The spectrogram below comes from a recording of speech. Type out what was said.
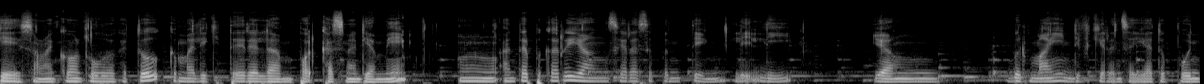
Okay, Assalamualaikum warahmatullahi wabarakatuh. Kembali kita dalam podcast Nadia Mek. Hmm, antara perkara yang saya rasa penting lately yang bermain di fikiran saya ataupun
